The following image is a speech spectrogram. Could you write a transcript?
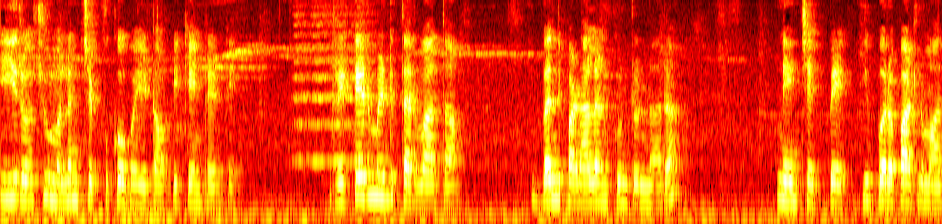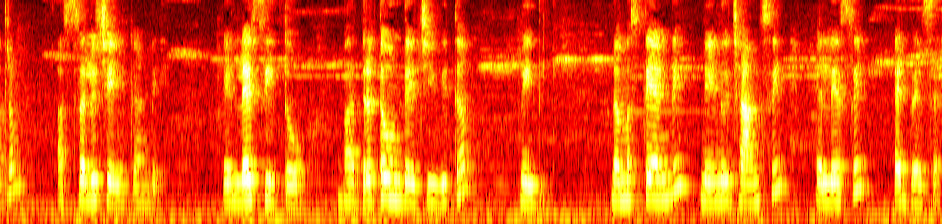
ఈరోజు మనం చెప్పుకోబోయే టాపిక్ ఏంటంటే రిటైర్మెంట్ తర్వాత ఇబ్బంది పడాలనుకుంటున్నారా? నేను చెప్పే ఈ పొరపాట్లు మాత్రం అస్సలు చేయకండి. ఎల్ఐసితో భద్రత ఉండే జీవితం మీది. నమస్తే అండి నేను ఝాన్సీ ఎల్ఐసి అడ్వైజర్.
